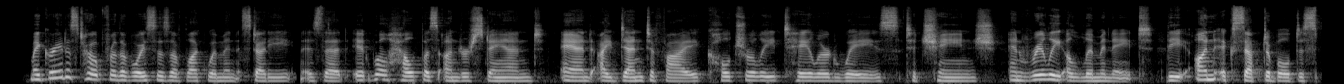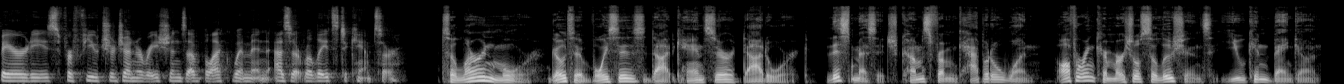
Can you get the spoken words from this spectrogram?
My greatest hope for the Voices of Black Women study is that it will help us understand and identify culturally tailored ways to change and really eliminate the unacceptable disparities for future generations of Black women as it relates to cancer. To learn more, go to voices.cancer.org. This message comes from Capital One, offering commercial solutions you can bank on.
